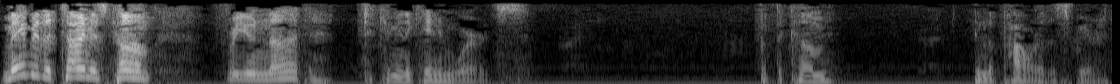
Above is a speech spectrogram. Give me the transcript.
maybe the time has come for you not to communicate in words, but to come in the power of the Spirit.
